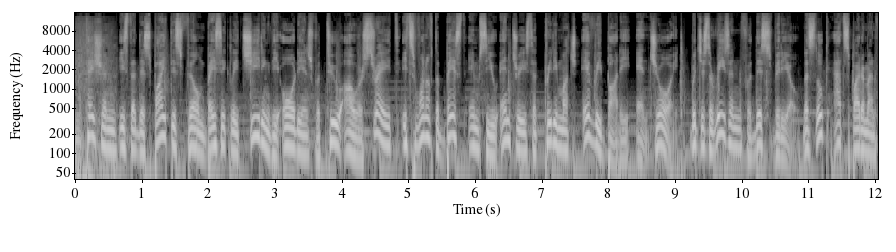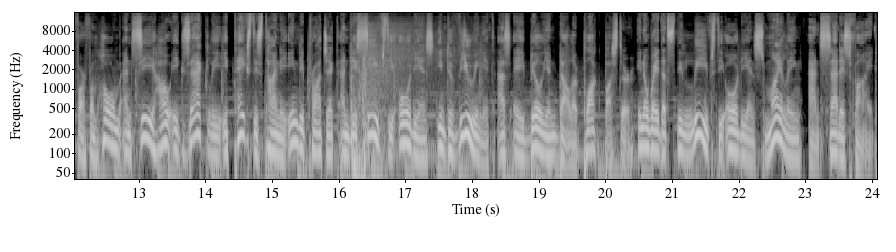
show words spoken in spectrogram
connotation is that despite this film basically cheating the audience for two hours straight, it's one of the best MCU entries that pretty much everybody enjoyed. Which is the reason for this video. Let's look at Spider-Man Far From Home and see how exactly it takes this tiny indie project and deceives the audience into viewing it as a billion dollar blockbuster in a way that still leaves the audience smiling and satisfied.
